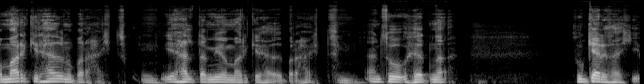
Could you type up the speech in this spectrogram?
og margir hefðu nú bara hætt sko. Mm. ég held að mjög margir hefðu bara hætt. En þú hérna þú gerir það ekki.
